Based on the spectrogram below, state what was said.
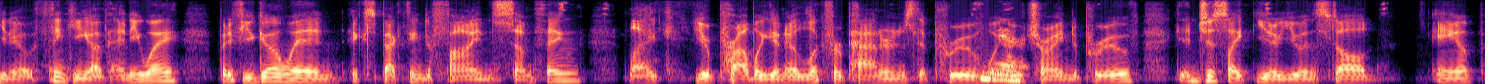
you know thinking of anyway. But if you go in expecting to find something like you're probably going to look for patterns that prove what yeah. you're trying to prove. Just like you know you installed amp.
